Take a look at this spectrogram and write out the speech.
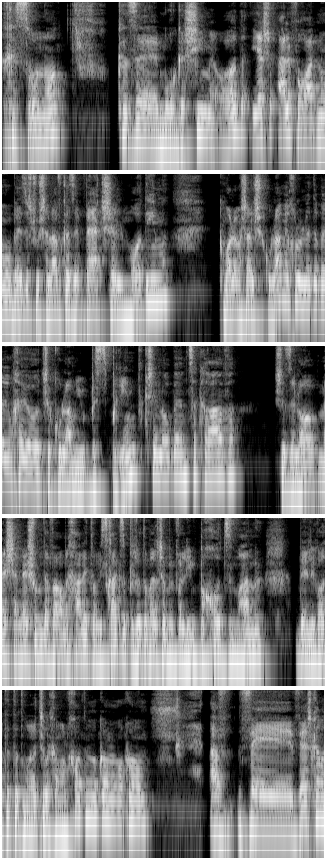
חסרונות כזה מורגשים מאוד יש א' הורדנו באיזשהו שלב כזה באט של מודים כמו למשל שכולם יוכלו לדבר עם חיות שכולם יהיו בספרינט כשלא באמצע קרב שזה לא משנה שום דבר מכנית במשחק זה פשוט אומר שמבלים פחות זמן בלראות את הדמויות שלכם הולכות ממקום למקום. ו... ויש כמה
